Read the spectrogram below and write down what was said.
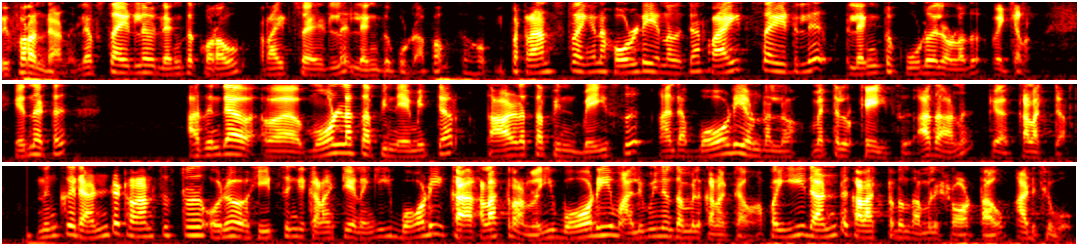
ഡിഫറന്റ് ആണ്. ലെഫ്റ്റ് സൈഡിൽ ലെങ്ത് കുറവും റൈറ്റ് സൈഡിൽ ലെങ്ത് കൂടും. അപ്പം ഇപ്പോൾ ട്രാൻസിസ്റ്റർ എങ്ങനെ ഹോൾഡ് ചെയ്യണമെന്ന് വെച്ചാൽ റൈറ്റ് സൈഡിൽ ലെങ്ത് കൂടുതലുള്ളത് വെക്കണം. എന്നിട്ട് അതിന്റെ മുകളിലത്തെ പിൻ എമിറ്റർ താഴത്തെ പിൻ ബേസ് അതിന്റെ ബോഡി ഉണ്ടല്ലോ മെറ്റൽ കേസ് അതാണ് കളക്ടർ നിങ്ങൾക്ക് രണ്ട് ട്രാൻസിസ്റ്റർ ഒരു ഹീറ്റ് സിങ്ക് കണക്ട് ചെയ്യണമെങ്കിൽ ഈ ബോഡി കളക്ടറാണല്ലോ ഈ ബോഡിയും അലുമിനിയം തമ്മിൽ കണക്ട് ആവും. അപ്പോൾ ഈ രണ്ട് കളക്ടറും തമ്മിൽ ഷോർട്ട് ആവും അടിച്ചു പോകും.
